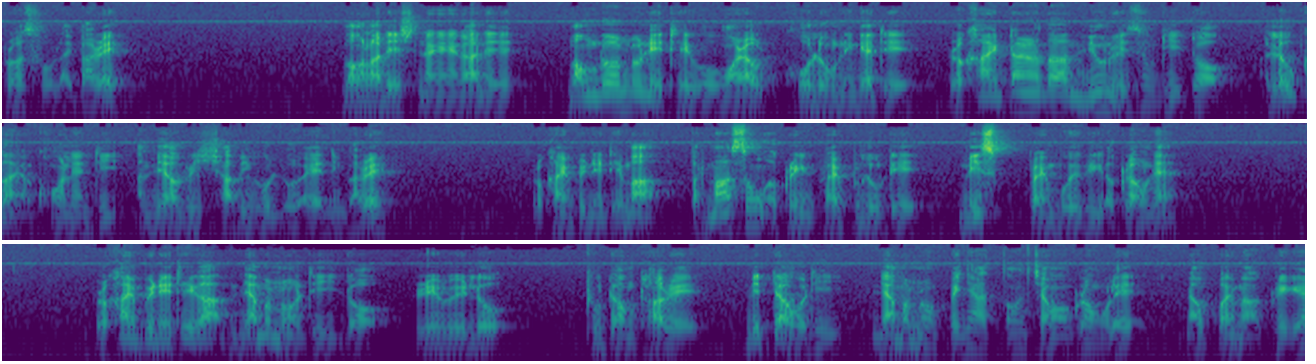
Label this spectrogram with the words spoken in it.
cross ဆိုလိုက်ပါရယ်ဘင်္ဂလားဒေ့ရှ်နိုင်ငံကနေမောင်တော်မြို့နယ်ထဲကိုဝင်ရောက်ခိုးလုံနေခဲ့တဲ့ရခိုင်တရသားမြို့နယ်စုတီတော့အလောက်ကန်အခွန်လန်တီအများကြီးရှာပြီးဖို့လိုအပ်နေပါရယ်ရခိုင်ပြည်နယ်ထဲမှာပထမဆုံးအကရင် pride ပြုလုပ်တဲ့ Miss Primary အကောင့်နဲ့ ရခိုင်ပြည်နယ်ထဲကမြန်မာမွန်တီတော့ရေရေလို့ထူထောင်ထားတဲ့မြစ်တဝတီမြန်မာမွန်ပညာသွန်ကျောင်းအကောင့်ကိုလည်းနောက်ပိုင်းမှာ grade ရ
